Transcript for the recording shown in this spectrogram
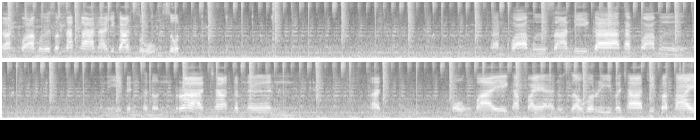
ด้านขวามือสำนักงานอายการสูงสุด ด้านขวามือศาลฎีกาครับขวามือ อันนี้เป็นถนนราชดำเนิน ตรงไปครับไปอนุสาวรีย์ประชาธิปไตย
